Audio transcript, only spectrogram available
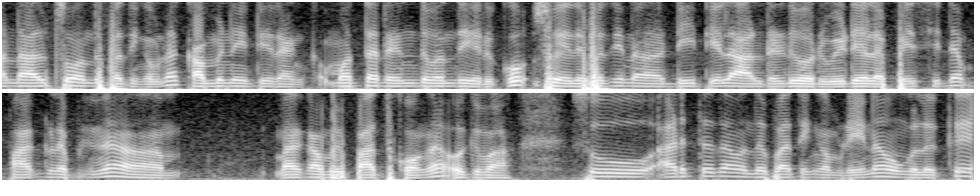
அண்ட் ஆல்சோ வந்து பார்த்திங்க அப்படின்னா கம்யூனிட்டி ரேங்க் மொத்தம் ரெண்டு வந்து இருக்கும். ஸோ இதை பற்றி நான் டீட்டெயிலாக ஆல்ரெடி ஒரு வீடியோவில் பேசிட்டேன். பார்க்கல அப்படின்னா மறக்காமல் போய் பார்த்துக்கோங்க ஓகேவா ஸோ அடுத்ததாக வந்து பார்த்திங்க அப்படின்னா உங்களுக்கு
